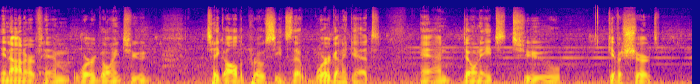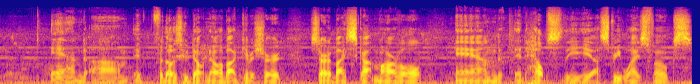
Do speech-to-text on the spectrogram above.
in honor of him, we're going to take all the proceeds that we're going to get and donate to Give a Shirt. And um, it, for those who don't know about Give a Shirt, started by Scott Marvel, and it helps the uh, Streetwise folks.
